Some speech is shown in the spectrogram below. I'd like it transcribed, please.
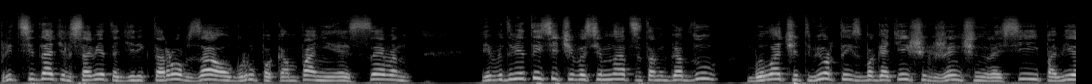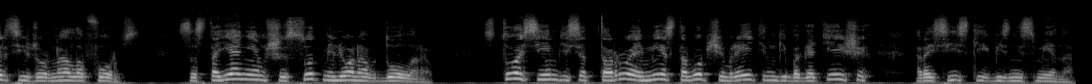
председатель совета директоров ЗАО группа компании S7 и в 2018 году была четвертой из богатейших женщин России по версии журнала Forbes состоянием 600 миллионов долларов. 172 место в общем рейтинге богатейших российских бизнесменов.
